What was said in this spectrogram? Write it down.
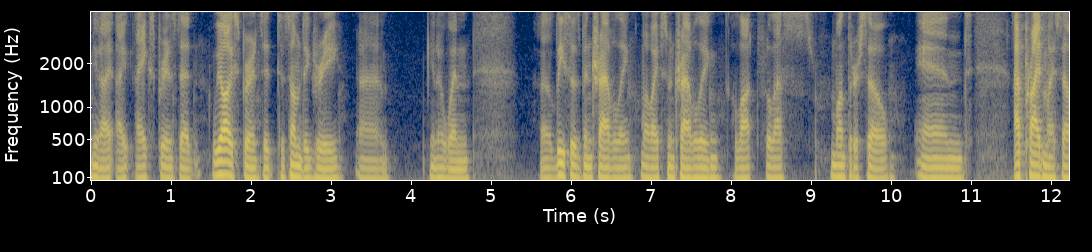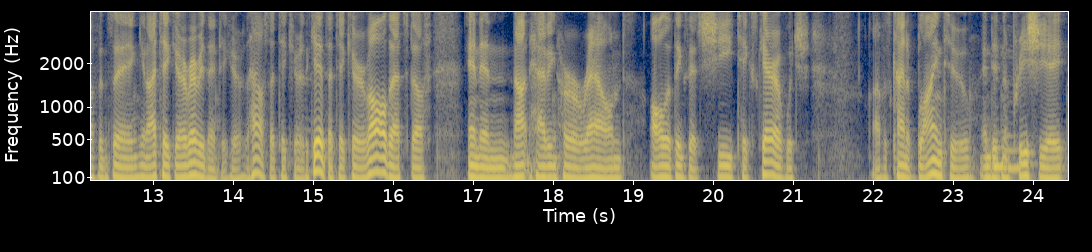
you know, I, I, I experienced that. We all experience it to some degree. Um, you know, when uh, Lisa's been traveling, my wife's been traveling a lot for the last month or so, and I pride myself in saying, you know, I take care of everything. I take care of the house. I take care of the kids. I take care of all that stuff, and then not having her around, all the things that she takes care of, which I was kind of blind to and didn't mm-hmm. appreciate,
